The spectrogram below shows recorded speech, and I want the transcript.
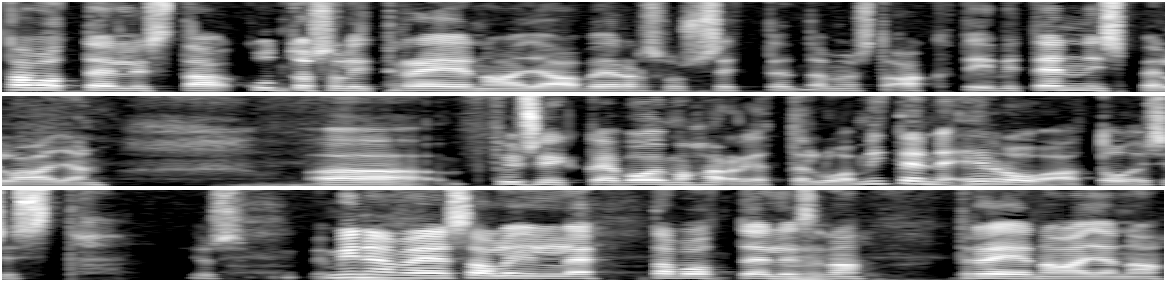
tavoitteellista kuntosalitreenaajaa versus sitten tämmöistä aktiivitennispelaajan äh, fysiikka- ja voimaharjoittelua, miten ne eroaa toisistaan? Jos minä mm. menen salille tavoitteellisena mm. treenaajana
